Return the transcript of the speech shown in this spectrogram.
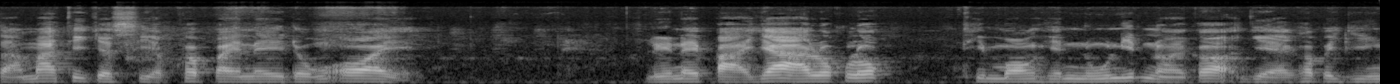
สามารถที่จะเสียบเข้าไปในดงอ้อย หรือในป่าหญ้ารกๆ ที่มองเห็นหนูนิดหน่อยก็แย่เข้าไปยิง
